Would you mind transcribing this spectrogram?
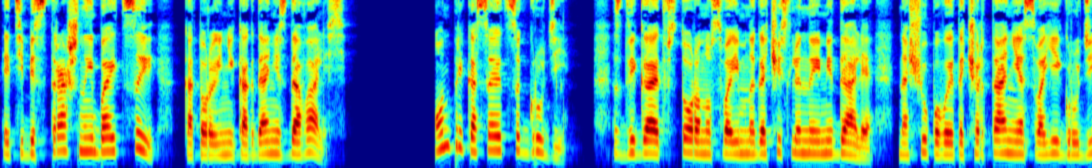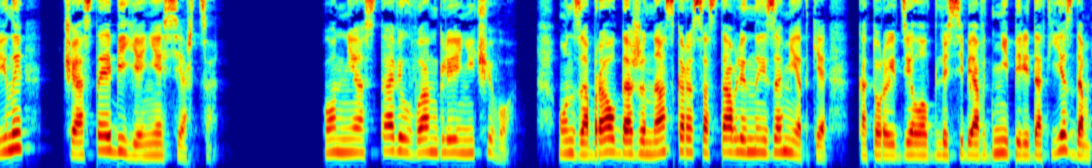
эти бесстрашные бойцы, которые никогда не сдавались. Он прикасается к груди, сдвигает в сторону свои многочисленные медали, нащупывает очертания своей грудины, частое биение сердца. Он не оставил в Англии ничего. Он забрал даже наскоро составленные заметки, которые делал для себя в дни перед отъездом,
